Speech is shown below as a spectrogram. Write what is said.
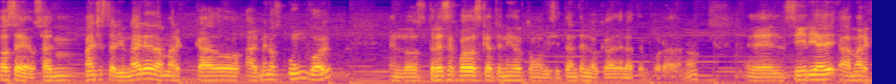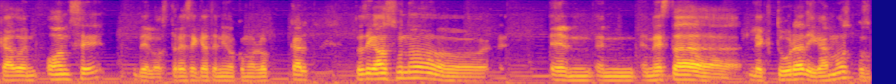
no sé, o sea, Manchester United ha marcado al menos un gol en los 13 juegos que ha tenido como visitante en lo que va de la temporada, ¿no? El Siria ha marcado en 11 de los 13 que ha tenido como local. Entonces, digamos, uno en, esta lectura, digamos, pues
